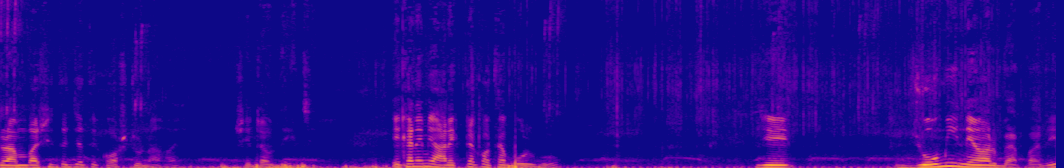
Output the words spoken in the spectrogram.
গ্রামবাসীদের যাতে কষ্ট না হয় সেটাও দেখছে এখানে আমি আরেকটা কথা বলব যে জমি নেওয়ার ব্যাপারে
